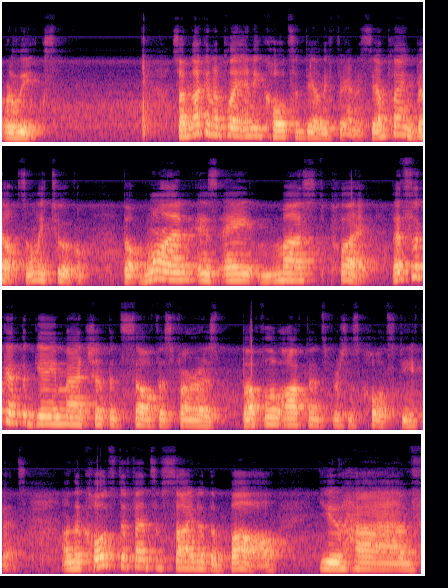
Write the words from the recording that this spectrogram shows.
or leagues. So I'm not going to play any Colts in daily fantasy. I'm playing Bills, only two of them but one is a must play. Let's look at the game matchup itself as far as Buffalo offense versus Colts defense. On the Colts defensive side of the ball, you have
